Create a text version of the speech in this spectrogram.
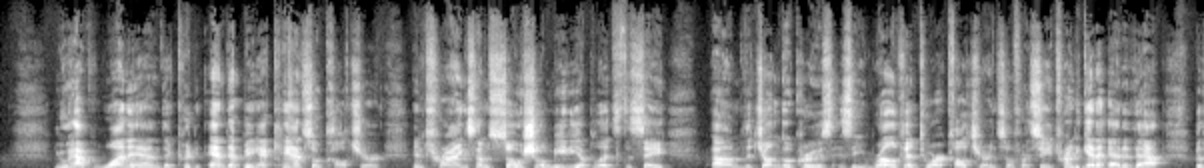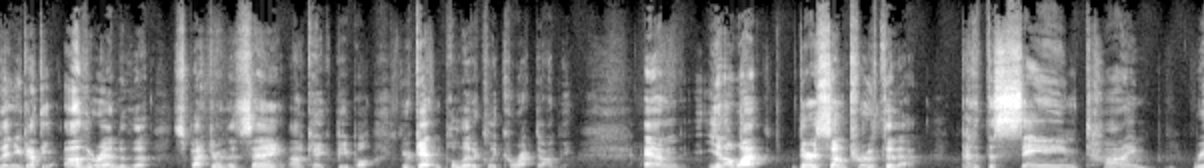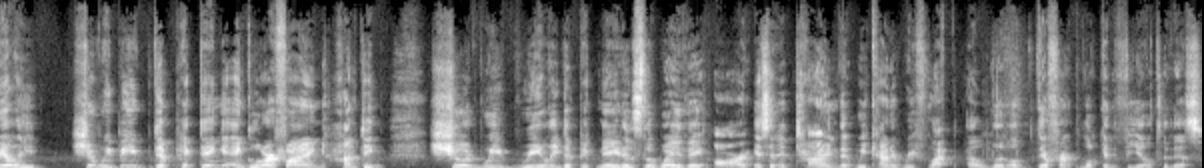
You have one end that could end up being a cancel culture and trying some social media blitz to say um, the Jungle Cruise is irrelevant to our culture and so forth. So you're trying to get ahead of that, but then you've got the other end of the spectrum that's saying, okay, people, you're getting politically correct on me. And you know what? There's some truth to that. But at the same time, really? Should we be depicting and glorifying hunting? Should we really depict natives the way they are? Isn't it time that we kind of reflect a little different look and feel to this?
